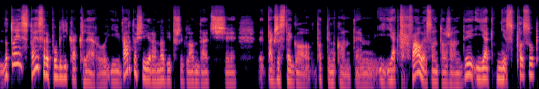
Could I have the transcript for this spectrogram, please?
No to jest, to jest republika kleru i warto się Iranowi przyglądać także z tego, pod tym kątem. I jak trwałe są to rządy i jak nie sposób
